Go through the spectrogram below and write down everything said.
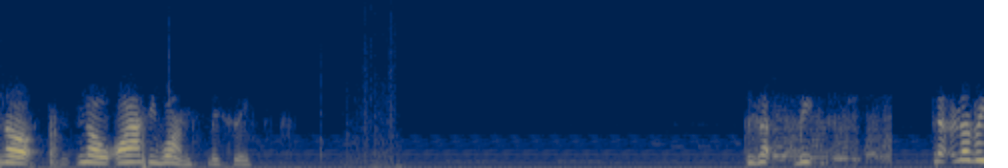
No, no, I actually won, basically. Because the, no, no, the,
